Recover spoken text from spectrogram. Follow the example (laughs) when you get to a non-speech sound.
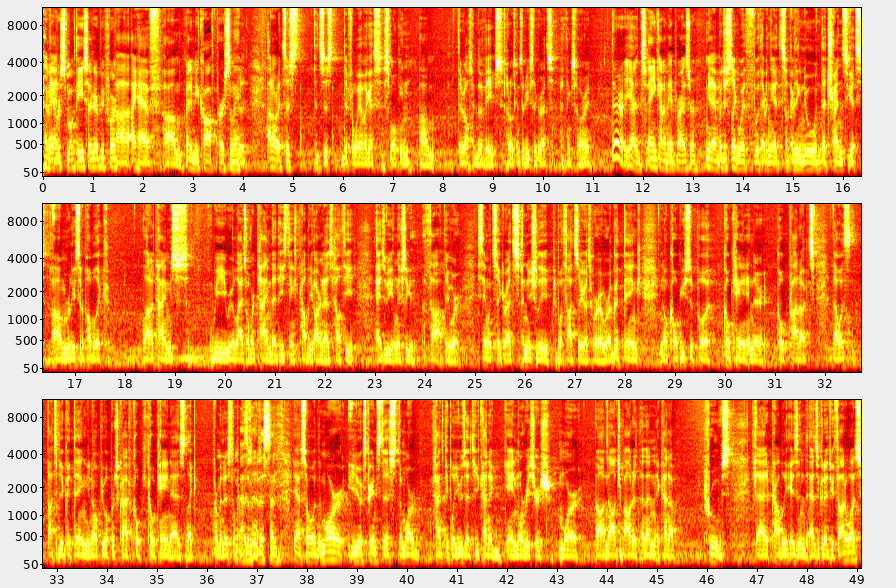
Have you ever smoked the e-cigarette before? Uh, I have. Um, Made me cough personally. I don't know. It's just it's just a different way of I guess smoking. Um, there's also like the vapes. I don't know. Considered e-cigarettes. I think so, right? There, yeah, it's any kind of vaporizer. Yeah, but just like with with everything everything new that trends gets um, released to the public, a lot of times we realize over time that these things probably aren't as healthy as we initially thought they were. Same with cigarettes. Initially, people thought cigarettes were, were a good thing. You know, Coke used to put cocaine in their Coke products. That was thought to be a good thing. You know, people prescribe coke, cocaine as like for medicinal purposes. As a medicine. Yeah, so the more you experience this, the more times people use it, you kind of gain more research, more uh, knowledge about it, and then it kind of proves that it probably isn't as good as you thought it was.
